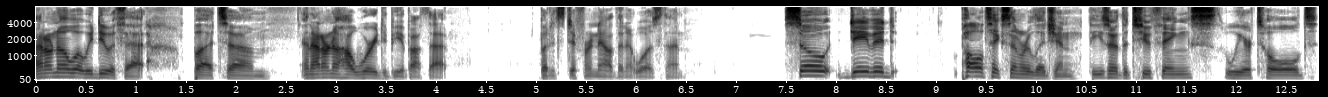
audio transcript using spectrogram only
I don't know what we do with that, but um, and I don't know how worried to be about that. But it's different now than it was then. So, David, politics and religion. These are the two things we are told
